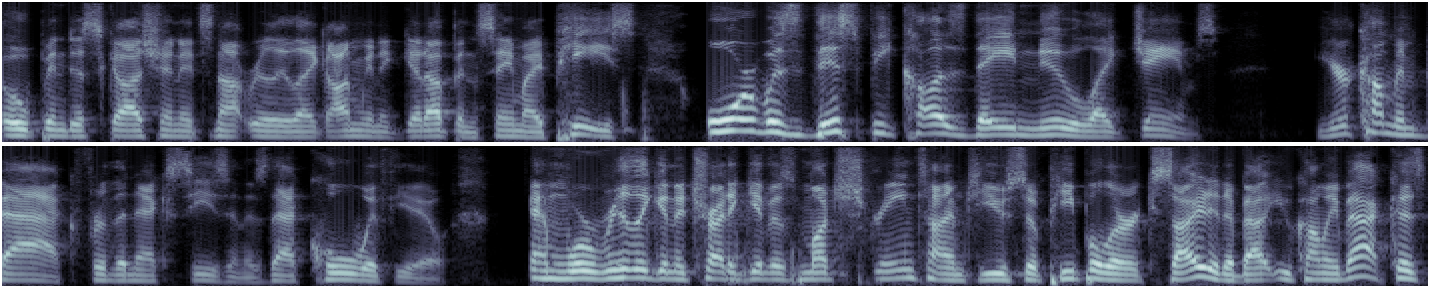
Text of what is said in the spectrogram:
open discussion. It's not really like I'm going to get up and say my piece. Or was this because they knew, like James, you're coming back for the next season? Is that cool with you? And we're really going to try to give as much screen time to you so people are excited about you coming back because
